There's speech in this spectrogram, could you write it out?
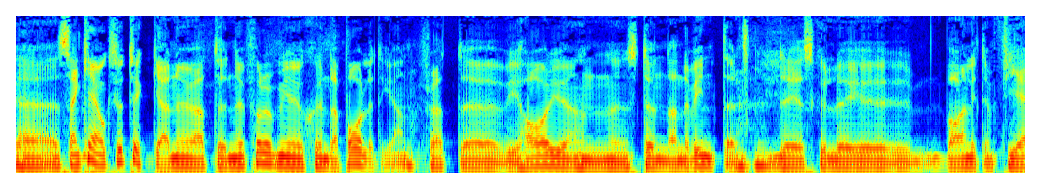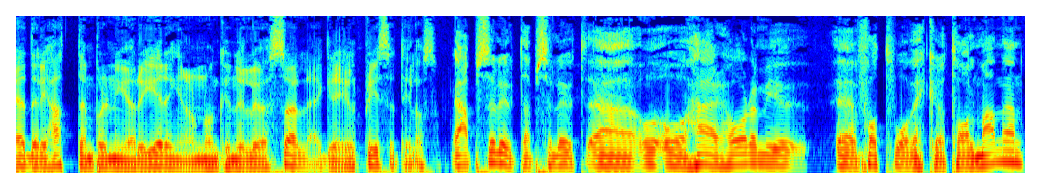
Eh, sen kan jag också tycka nu att nu får de ju skynda på lite grann. För att eh, vi har ju en stundande vinter. Det skulle ju vara en liten fjäder i hatten på den nya regeringen om de kunde lösa lägre elpriser till oss. Absolut, absolut. Eh, och, och här har de ju eh, fått två veckor av talmannen.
